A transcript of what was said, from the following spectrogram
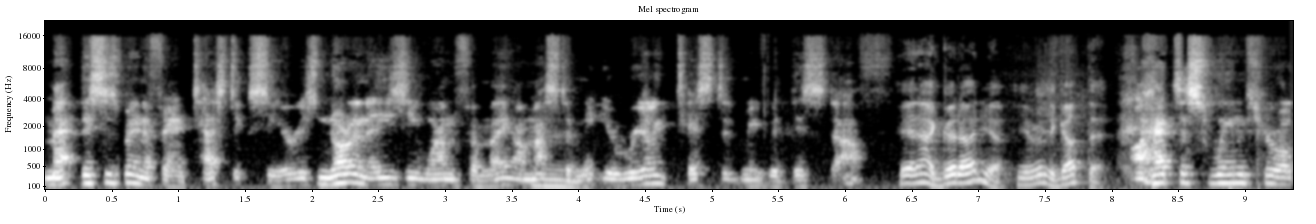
Matt, this has been a fantastic series. Not an easy one for me, I must Mm. admit. You really tested me with this stuff. yeah. No, good on you. You really got there. I had to swim through a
